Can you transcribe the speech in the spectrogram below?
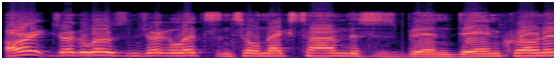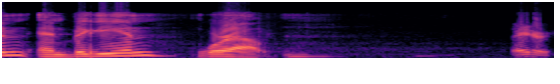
All right, Juggalos and Juggalettes. Until next time, this has been Dan Cronin and Big Ian. We're out. Later.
